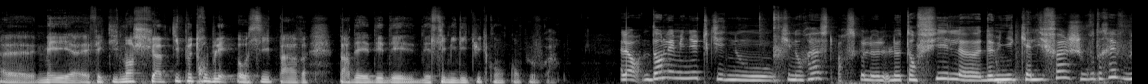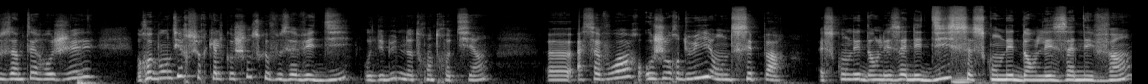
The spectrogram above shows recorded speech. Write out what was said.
Euh, mais euh, effectivement, je suis un petit peu troublé aussi par, par des, des, des, similitudes qu'on peut voir. Alors, dans les minutes qui nous, qui nous restent, parce que le, temps file, euh, Dominique Khalifa, je voudrais vous interroger, rebondir sur quelque chose que vous avez dit au début de notre entretien, à savoir, aujourd'hui, on ne sait pas. Est-ce qu'on est dans les années 10 mmh. Est-ce qu'on est dans les années 20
